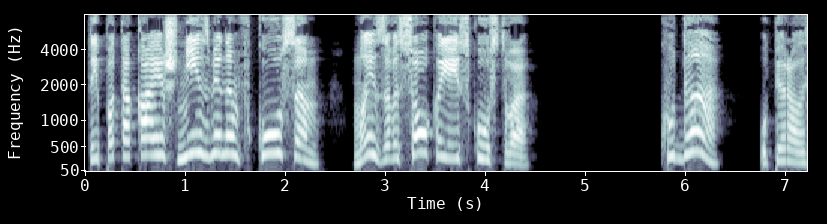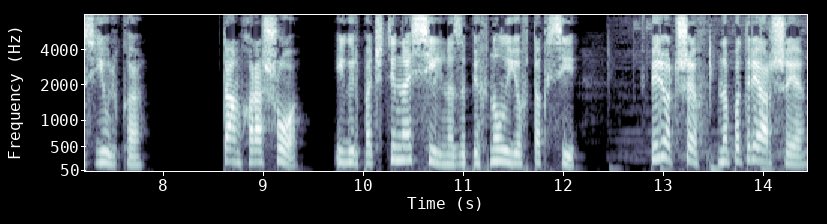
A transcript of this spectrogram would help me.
Ты потакаешь низменным вкусом! Мы за высокое искусство!» «Куда?» — упиралась Юлька. «Там хорошо!» — Игорь почти насильно запихнул ее в такси. «Вперед, шеф, на патриаршие!»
